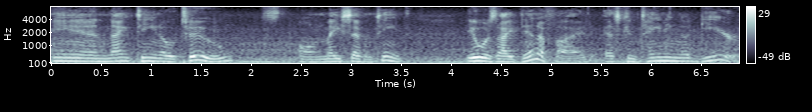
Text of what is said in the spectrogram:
In 1902, on May 17th, it was identified as containing a gear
